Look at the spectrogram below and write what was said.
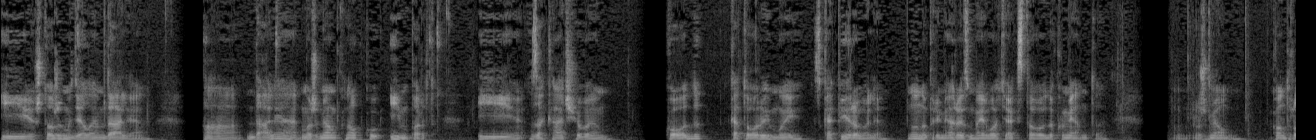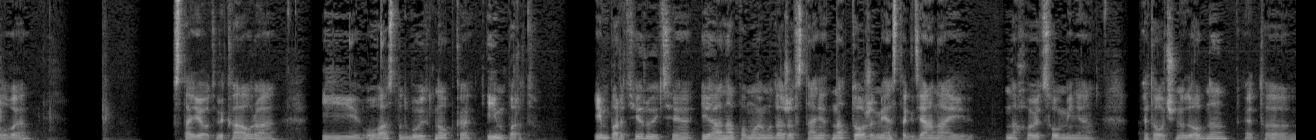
И что же мы делаем далее? А, далее мы жмем кнопку Import и закачиваем код, который мы скопировали. Ну, например, из моего текстового документа. Жмем Ctrl-V встает Викаура, и у вас тут будет кнопка «Импорт». Импортируйте, и она, по-моему, даже встанет на то же место, где она и находится у меня. Это очень удобно, это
